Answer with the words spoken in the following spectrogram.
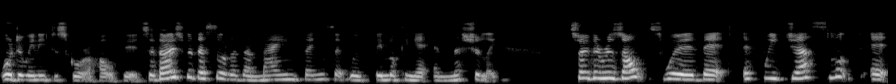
Or do we need to score a whole herd? So those were the sort of the main things that we've been looking at initially. So the results were that if we just looked at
